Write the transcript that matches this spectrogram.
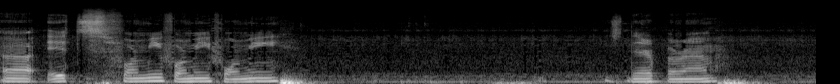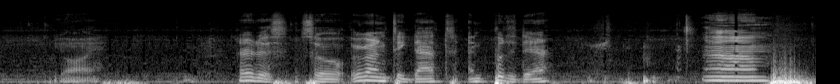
uh, it's for me for me for me it's there param UI? There it is. So we're going to take that and put it there. Um,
